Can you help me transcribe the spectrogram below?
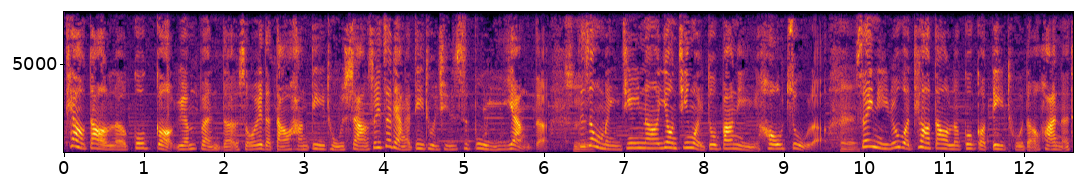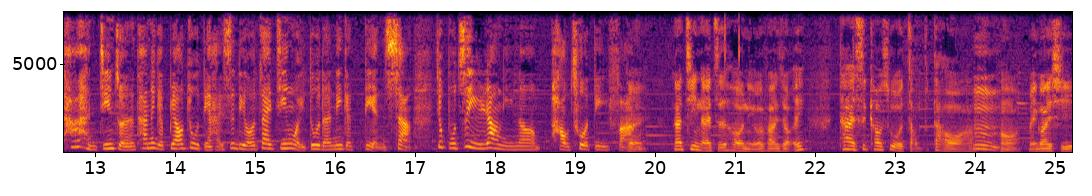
跳到了 Google 原本的所谓的导航地图上，所以这两个地图其实是不一样的。是，这是我们已经呢用经纬度帮你 hold 住了，嘿所以你如果跳到了 Google 地图的话呢，它很精准的，它那个标注点还是留在经纬度的那个点上，就不至于让你呢跑错地方。对，那进来之后你会发现说，哎，他还是告诉我找不到啊。嗯哦，没关系，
